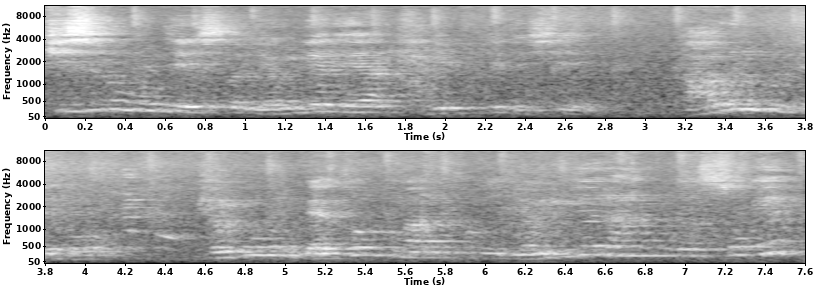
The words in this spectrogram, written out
기술의 문제에서도 연결해야 답이 풀리듯이 마을 문제도 결국은 네트워크망을 통해 연결하는 것 속에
